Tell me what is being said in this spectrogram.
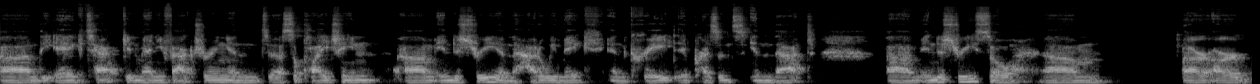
um, the ag tech and manufacturing and uh, supply chain um, industry, and how do we make and create a presence in that um, industry? So um, our, our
